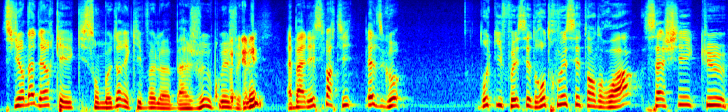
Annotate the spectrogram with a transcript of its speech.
S'il y en a d'ailleurs qui, qui sont modeurs et qui veulent euh, bah, jouer, vous pouvez jouer. Allez. Eh ben allez, c'est parti, let's go. Donc il faut essayer de retrouver cet endroit. Sachez que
